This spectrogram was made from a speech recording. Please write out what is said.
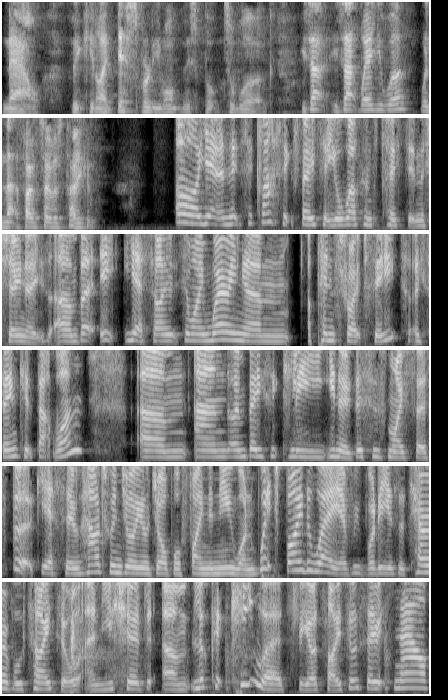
now, thinking, I desperately want this book to work. Is that, is that where you were when that photo was taken? Oh yeah, and it's a classic photo. You're welcome to post it in the show notes. Um, but it, yes, I, so I'm wearing um, a pinstripe suit. I think it's that one, um, and I'm basically, you know, this is my first book. Yes, yeah, so how to enjoy your job or find a new one. Which, by the way, everybody is a terrible title, and you should um, look at keywords for your title. So it's now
